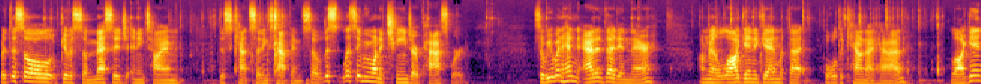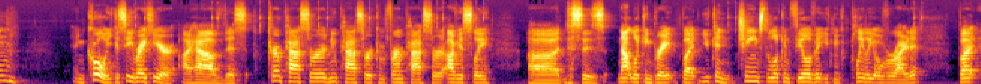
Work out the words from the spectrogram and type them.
But this will give us a message anytime this account settings happen. So this, let's say we want to change our password. So we went ahead and added that in there. I'm going to log in again with that old account I had. Log in. And cool, you can see right here, I have this current password, new password, confirm password. Obviously, uh, this is not looking great, but you can change the look and feel of it. You can completely override it. But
